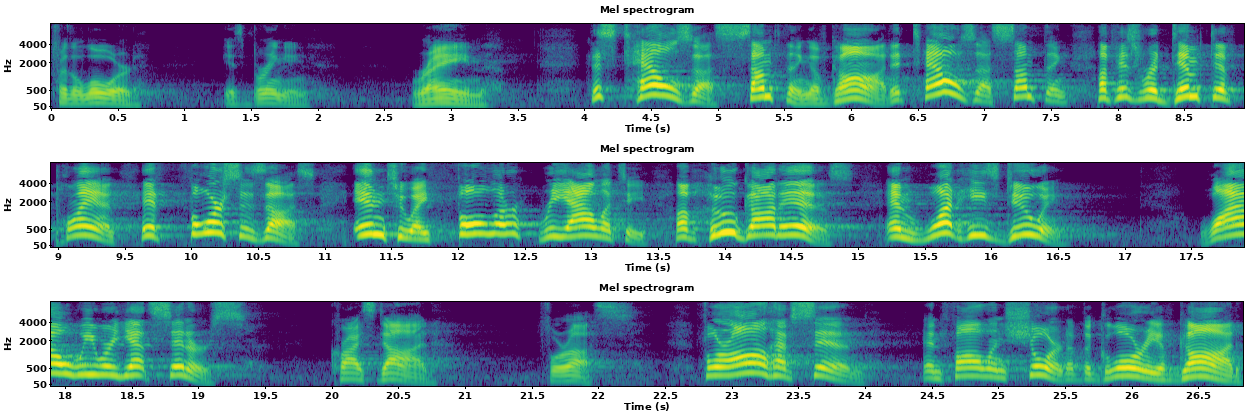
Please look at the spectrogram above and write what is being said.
for the Lord is bringing rain. This tells us something of God. It tells us something of His redemptive plan. It forces us into a fuller reality of who God is and what He's doing. While we were yet sinners, Christ died for us. For all have sinned and fallen short of the glory of God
